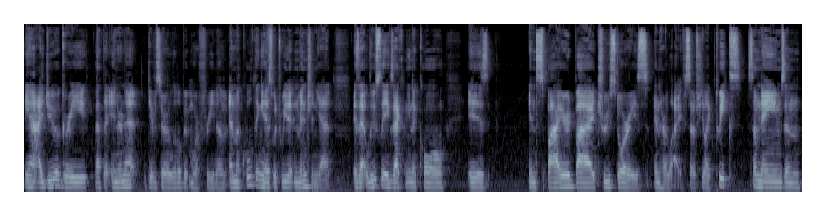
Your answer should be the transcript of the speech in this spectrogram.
Yeah, I do agree that the internet gives her a little bit more freedom. And the cool thing is, which we didn't mention yet, is that Loosely Exactly Nicole is inspired by true stories in her life. So she like tweaks some names and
